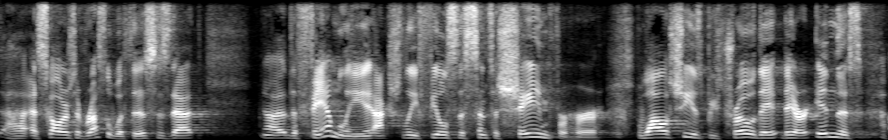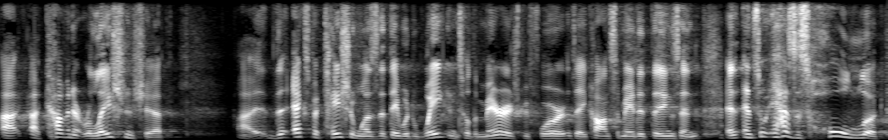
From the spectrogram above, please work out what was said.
uh, as scholars have wrestled with this, is that uh, the family actually feels this sense of shame for her. While she is betrothed, they, they are in this uh, covenant relationship. Uh, the expectation was that they would wait until the marriage before they consummated things. And, and, and so it has this whole look.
